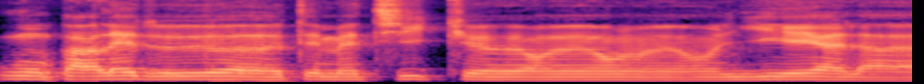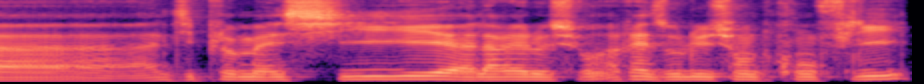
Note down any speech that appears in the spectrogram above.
où on parlait de euh, thématiques euh, liées à la diplomatie, à la résolution, de conflits.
